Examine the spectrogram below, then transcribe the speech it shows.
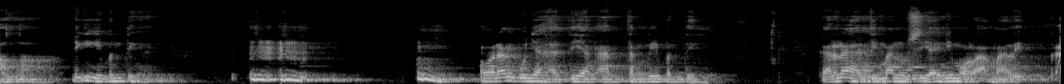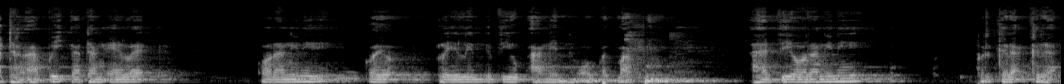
Allah. Ini penting. Orang punya hati yang anteng ini penting. Karena hati manusia ini molak malik, kadang api, kadang elek, Orang ini koyok lilin ketiup angin obat mabuk. Hati orang ini bergerak-gerak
